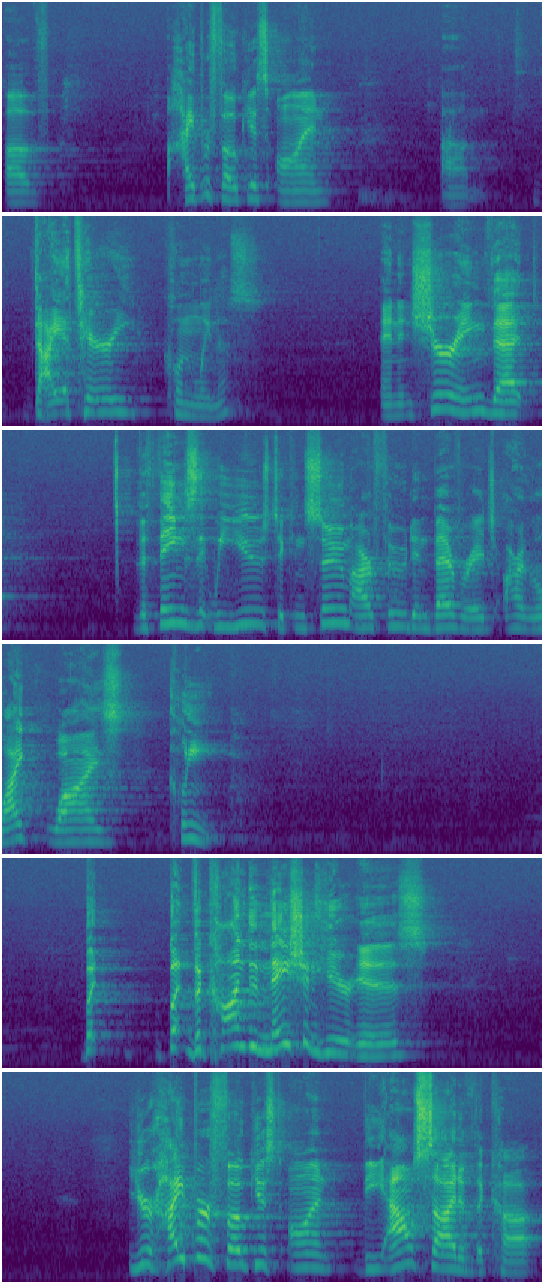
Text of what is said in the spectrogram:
of a hyper focus on um, dietary cleanliness and ensuring that the things that we use to consume our food and beverage are likewise clean. But, but the condemnation here is you're hyper focused on the outside of the cup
